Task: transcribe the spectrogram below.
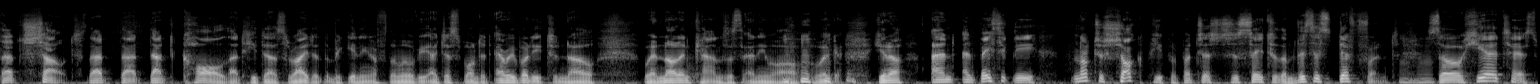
that shout, that that that call that he does right at the beginning of the movie, I just wanted everybody to know we're not in Kansas anymore. you know, and and basically not to shock people, but just to say to them, this is different. Mm-hmm. So here it is.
